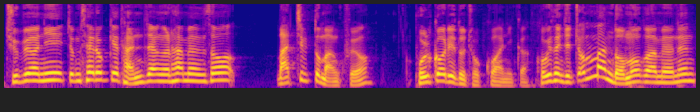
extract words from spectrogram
주변이 좀 새롭게 단장을 하면서 맛집도 많고요. 볼거리도 좋고 하니까. 거기서 이제 좀만 넘어가면은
